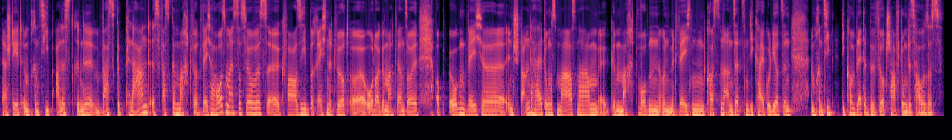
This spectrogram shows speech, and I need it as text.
da steht im Prinzip alles drin, was geplant ist, was gemacht wird, welcher Hausmeisterservice äh, quasi berechnet wird äh, oder gemacht werden soll, ob irgendwelche Instandhaltungsmaßnahmen äh, gemacht wurden und mit welchen Kostenansätzen die kalkuliert sind. Im Prinzip die komplette Bewirtschaftung des Hauses.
